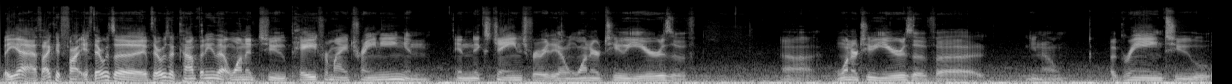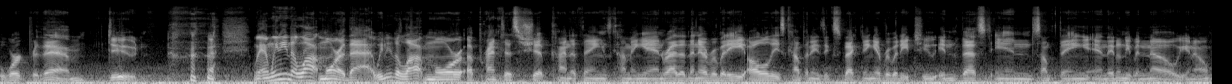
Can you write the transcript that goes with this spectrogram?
But yeah, if I could find if there was a if there was a company that wanted to pay for my training and in exchange for you know one or two years of uh, one or two years of uh, you know agreeing to work for them, dude. and we need a lot more of that. We need a lot more apprenticeship kind of things coming in rather than everybody, all of these companies expecting everybody to invest in something and they don't even know, you know?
